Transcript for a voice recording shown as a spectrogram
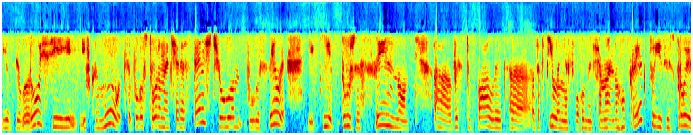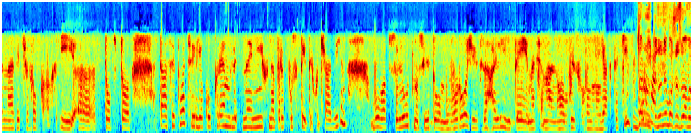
і в Білорусі, і в Криму це було створено через те, що були сили, які дуже сильно е, виступали е, за втілення свого національного проєкту і зі зброєю навіть в руках. І е, тобто та ситуація, яку Кремль не міг не припустити, хоча він був абсолютно свідомо ворожий взагалі ідеї національного визволення як такі. Даруйте, ну не можу з вами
